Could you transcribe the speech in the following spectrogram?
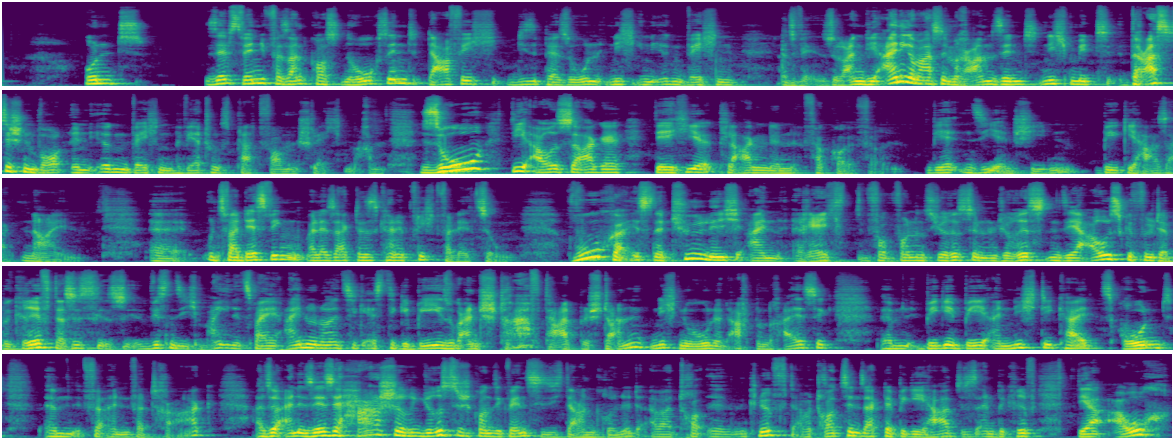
und selbst wenn die Versandkosten hoch sind, darf ich diese Person nicht in irgendwelchen, also solange die einigermaßen im Rahmen sind, nicht mit drastischen Worten in irgendwelchen Bewertungsplattformen schlecht machen. So die Aussage der hier klagenden Verkäuferin. Wie hätten Sie entschieden? BGH sagt nein. Äh, und zwar deswegen, weil er sagt, das ist keine Pflichtverletzung. Wucher ist natürlich ein Recht von, von uns Juristinnen und Juristen sehr ausgefüllter Begriff. Das ist, das wissen Sie, ich meine 291 StGB sogar ein Straftatbestand, nicht nur 138 ähm, BGB ein Nichtigkeitsgrund ähm, für einen Vertrag. Also eine sehr, sehr harsche juristische Konsequenz, die sich daran gründet, aber äh, knüpft. Aber trotzdem sagt der BGH, das ist ein Begriff, der auch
